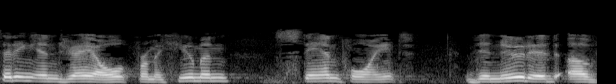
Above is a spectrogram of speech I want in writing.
sitting in jail from a human standpoint, denuded of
